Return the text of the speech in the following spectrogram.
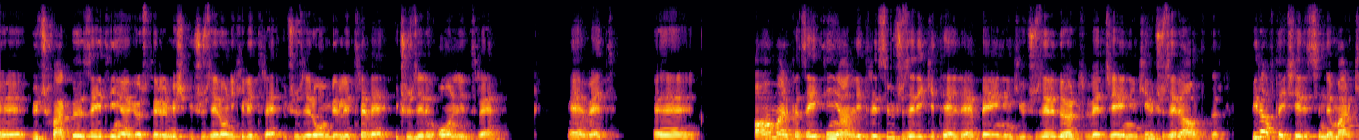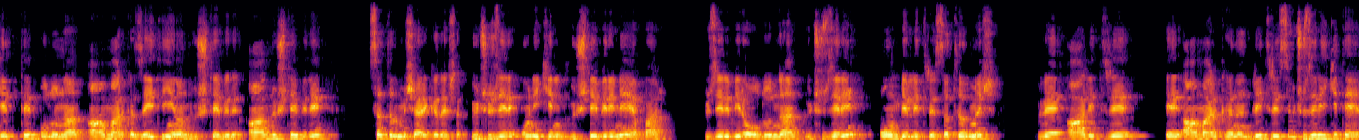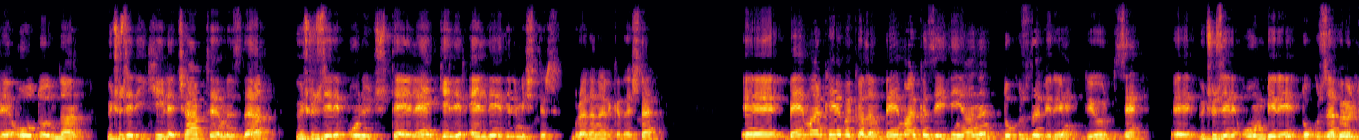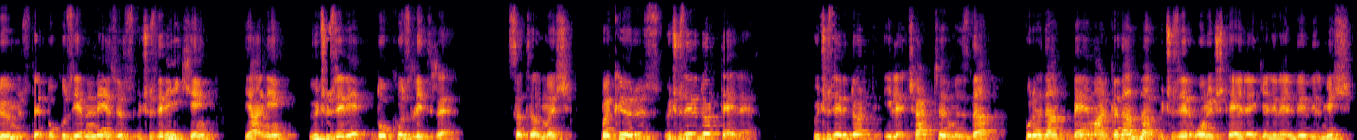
3 farklı zeytinyağı gösterilmiş. 3 üzeri 12 litre, 3 üzeri 11 litre ve 3 üzeri 10 litre. Evet. E, A marka zeytinyağının litresi 3 üzeri 2 TL, B'ninki 3 üzeri 4 ve C'ninki 3 üzeri 6'dır. Bir hafta içerisinde markette bulunan A marka zeytinyağının 3'te biri. A'nın 3'te biri satılmış arkadaşlar. 3 üzeri 12'nin 3'te biri ne yapar? Üzeri 1 olduğundan 3 üzeri 11 litre satılmış ve A litre e, A markanın litresi 3 üzeri 2 TL olduğundan 3 üzeri 2 ile çarptığımızda 3 üzeri 13 TL gelir elde edilmiştir buradan arkadaşlar. Ee, B markaya bakalım. B marka zeytinyağının 9'da biri diyor bize. Ee, 3 üzeri 11'i 9'a böldüğümüzde 9 yerine ne yazıyoruz? 3 üzeri 2 yani 3 üzeri 9 litre satılmış. Bakıyoruz 3 üzeri 4 TL. 3 üzeri 4 ile çarptığımızda buradan B markadan da 3 üzeri 13 TL gelir elde edilmiş.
